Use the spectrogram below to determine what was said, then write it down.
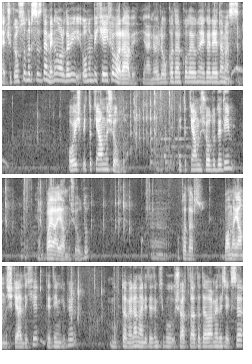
ya çünkü o sınırsız demenin orada bir onun bir keyfi var abi. Yani öyle o kadar kolay onu egale edemezsin. O iş bir tık yanlış oldu. Bir tık yanlış oldu dediğim yani bayağı yanlış oldu. Ee, o kadar bana yanlış geldi ki dediğim gibi muhtemelen hani dedim ki bu şartlarda devam edecekse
